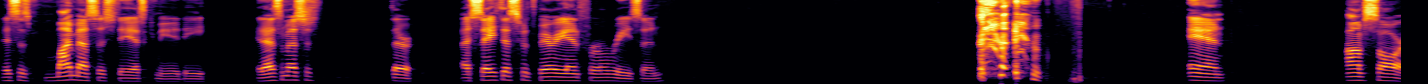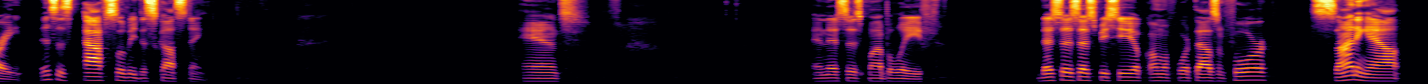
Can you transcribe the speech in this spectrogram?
This is my message to the EAS community. It has a message there. I say this at the very end for a reason. and I'm sorry. This is absolutely disgusting. And and this is my belief. This is SPC Oklahoma 4004 signing out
